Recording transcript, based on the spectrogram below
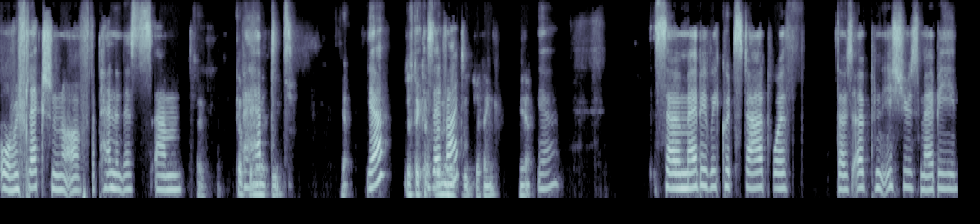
or reflection of the panelists. Um, so perhaps, yeah. Yeah. Just a couple Is that of right? each, I think. Yeah. Yeah so maybe we could start with those open issues. Maybe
